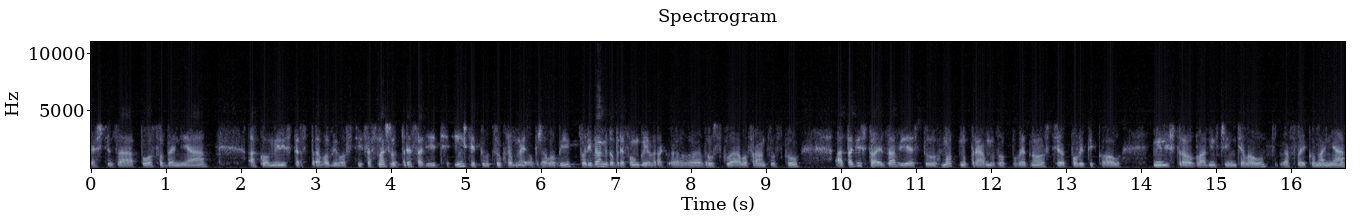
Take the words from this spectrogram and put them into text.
ešte za pôsobenia ako minister spravodlivosti sa snažil presadiť inštitút súkromnej obžaloby, ktorý veľmi dobre funguje v, v Rusku a vo Francúzsku a takisto aj zaviesť tú hmotnú právnu zodpovednosť politikov ministrov vládnych činiteľov za svoje konania.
